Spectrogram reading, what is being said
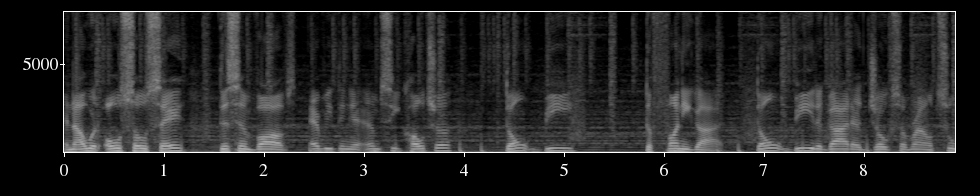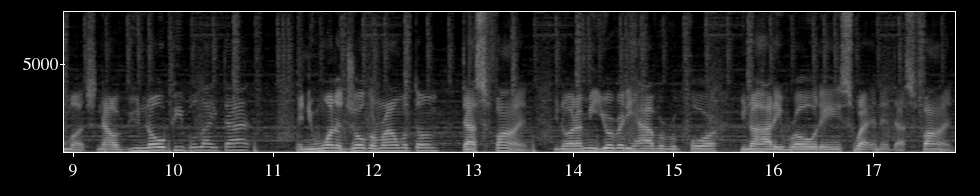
And I would also say this involves everything in MC culture. Don't be the funny guy. Don't be the guy that jokes around too much. Now, if you know people like that, and you want to joke around with them, that's fine. You know what I mean? You already have a rapport. You know how they roll. They ain't sweating it. That's fine.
